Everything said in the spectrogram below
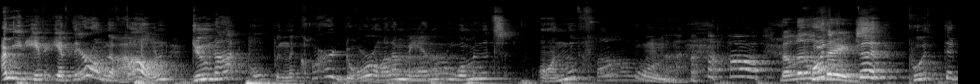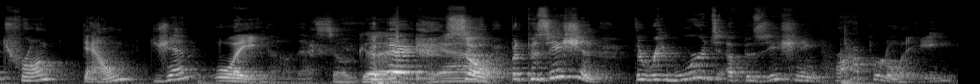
I mean, if, if they're on the phone, do not open the car door on a man or a woman that's on the phone. The little Put things. the put the trunk down gently. That's so good. Yeah. So, but position the rewards of positioning properly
